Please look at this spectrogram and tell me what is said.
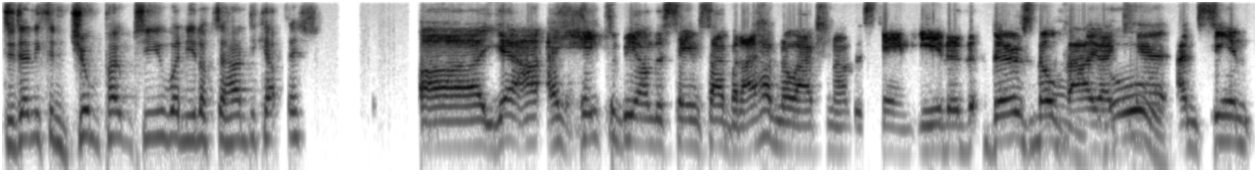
Did anything jump out to you when you looked to handicap this? Uh, yeah, I, I, hate to be on the same side, but I have no action on this game either. There's no oh, value. I can't. I'm seeing.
